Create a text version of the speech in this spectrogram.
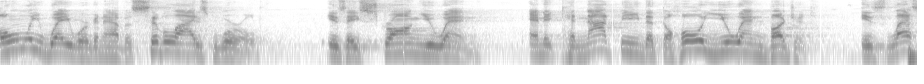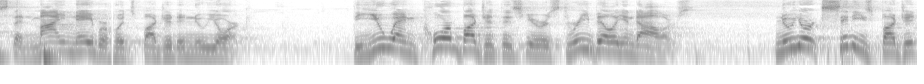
only way we're going to have a civilized world is a strong UN. And it cannot be that the whole UN budget is less than my neighborhood's budget in New York. The UN core budget this year is $3 billion. New York City's budget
